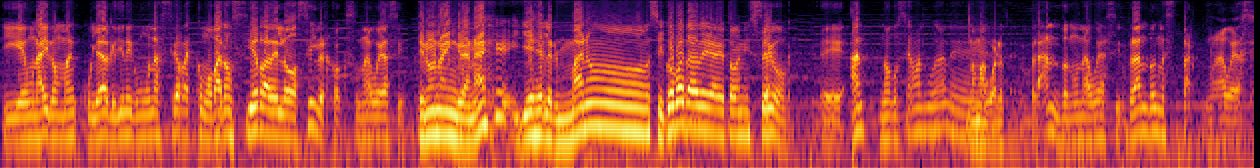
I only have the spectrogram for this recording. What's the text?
Y es un Iron Man culiado que tiene como una sierra, es como Baron Sierra de los Silverhawks, una wea así. Tiene unos engranajes y es el hermano psicópata de Tony Sí, Stark. Eh, Ant- ¿No cómo se llama el weón? Eh, No me acuerdo. Brandon, una wea así. Brandon Stark, una wea así.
